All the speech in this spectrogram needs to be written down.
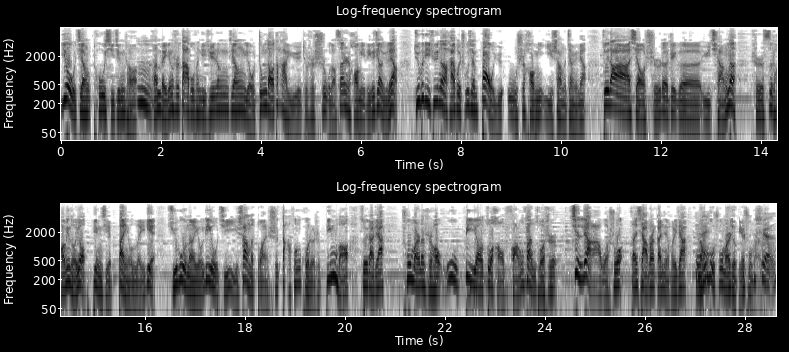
又将突袭京城。嗯。咱北京市大部分地区仍将有中到大雨，就是十五到三十毫米的一个降雨量，局部地区呢还会出现暴雨，五十毫米以上的降雨量，最大小时的这个雨强呢是四十毫米左右，并且伴有雷电，局部呢有六级以上的短时大风或者是冰雹，所以大家出门的时候务必要做好防范措施，尽量啊，我说咱下班赶紧回家，能不出门就别出门。是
